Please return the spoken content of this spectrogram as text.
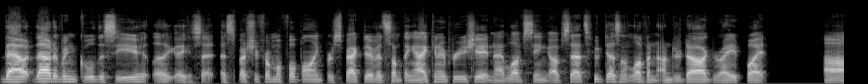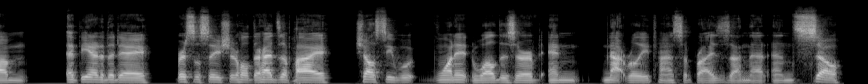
that that would have been cool to see. Like, like, I said, especially from a footballing perspective, it's something I can appreciate, and I love seeing upsets. Who doesn't love an underdog, right? But um, at the end of the day, Bristol City should hold their heads up high. Chelsea won it, well deserved, and not really a ton of surprises on that end. So,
